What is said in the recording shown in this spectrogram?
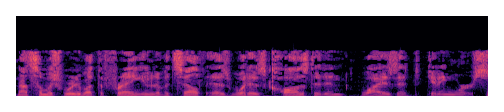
not so much worried about the fraying in and of itself as what has caused it and why is it getting worse.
